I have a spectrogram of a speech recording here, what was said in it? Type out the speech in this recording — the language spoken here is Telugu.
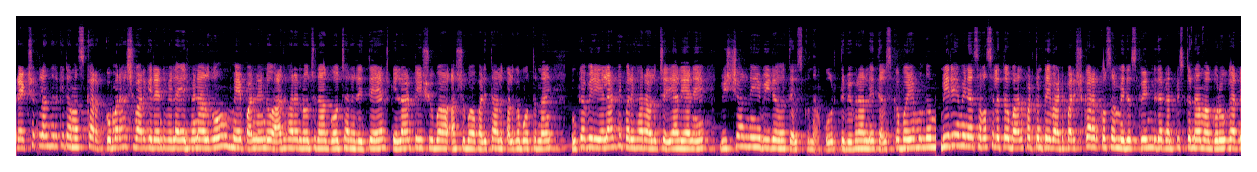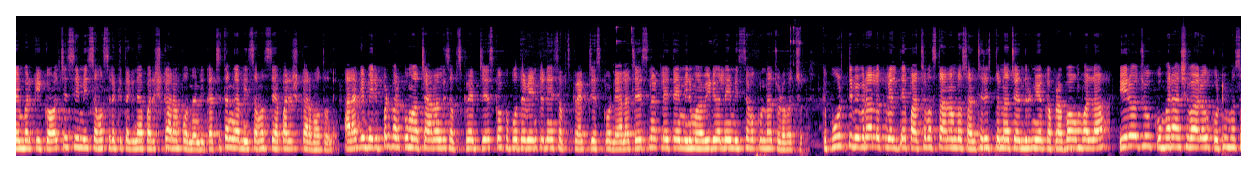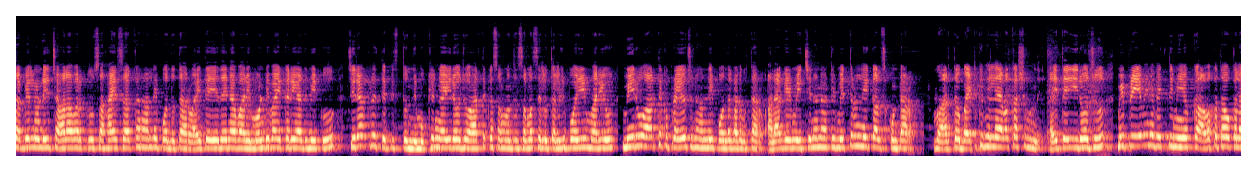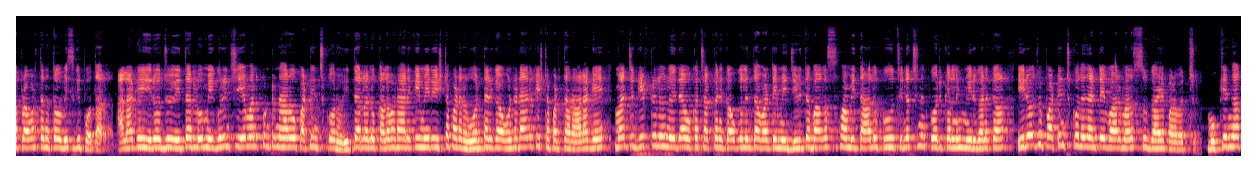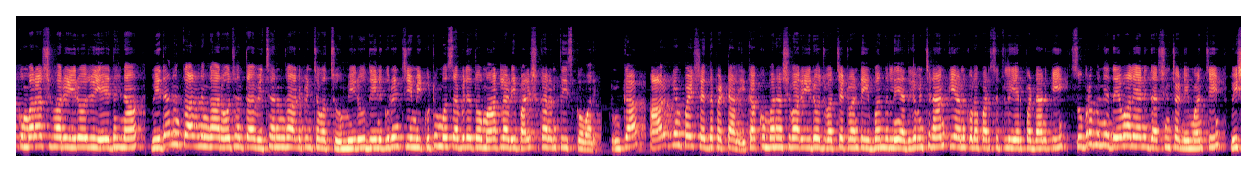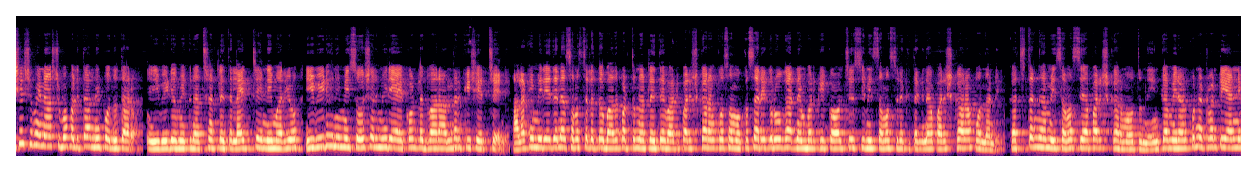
ప్రేక్షకులందరికీ నమస్కారం. కుంభరాశి వారికి రెండు వేల ఇరవై నాలుగు మే పన్నెండు ఆదివారం రోజున గోచార రీత్యా ఎలాంటి శుభ అశుభ ఫలితాలు కలగబోతున్నాయి? ఇంకా మీరు ఎలాంటి పరిహారాలు చేయాలి అనే విషయాల్ని వీడియో తెలుసుకుందాం. పూర్తి వివరాలని తెలుసుకోబోయే ముందు మీరు ఏమైనా సమస్యలతో బాధపడుతుంటే వాటి పరిష్కారం కోసం మీరు స్క్రీన్ మీద కనిపిస్తున్న మా గురువు గారి నెంబర్కి కాల్ చేసి మీ సమస్యలకి తగిన పరిష్కారం పొందండి. ఖచ్చితంగా మీ సమస్య పరిష్కారం అవుతుంది. అలాగే మీరు ఇప్పటి వరకు మా ఛానల్ని సబ్స్క్రైబ్ చేసుకోకపోతే వెంటనే సబ్స్క్రైబ్ చేసుకోండి. అలా చేసినట్లయితే మీరు మా వీడియోని మిస్ అవ్వకుండా చూడవచ్చు. ఇక పూర్తి వివరాల్లోకి వెళ్తే పంచమ స్థానంలో సంచరిస్తున్న చంద్రుని యొక్క ప్రభావం వల్ల ఈరోజు కుంభరాశి వారు కుటుంబ సభ్యుల నుండి చాలా వరకు సహాయ సహకారాల్ని పొందుతారు. అయితే ఏదైనా వారి మొండి వైఖరి అది మీకు చిరాకులు తెప్పిస్తుంది. ముఖ్యంగా ఈ రోజు ఆర్థిక సంబంధ సమస్యలు తొలగిపోయి మరియు మీరు ఆర్థిక ప్రయోజనాల్ని పొందగలుగుతారు. అలాగే మీ చిన్ననాటి మిత్రుల్ని కలుసుకుంటారు. వారితో బయటకు వెళ్ళే అవకాశం ఉంది. అయితే ఈరోజు మీ ప్రియమైన వ్యక్తి మీ యొక్క అవకతవకల ప్రవర్తనతో విసిగిపోతారు. అలాగే ఈరోజు ఇతరులు మీ గురించి ఏమనుకుంటున్నారో పట్టించుకోరు. ఇతరులను కలవడానికి మీరు ఇష్టపడరు. ఒంటరిగా ఉండడానికి ఇష్టపడతారు. అలాగే మంచి గిఫ్టులు లేదా ఒక చక్కని కౌగులింత వంటి మీ జీవిత భాగస్వామి తాలూకు చిన్న చిన్న కోరికల్ని మీరు గనక ఈరోజు పట్టించుకోలేదంటే వారి మనస్సు గాయపడవచ్చు. ముఖ్యంగా కుంభరాశి వారు ఈరోజు ఏదైనా విధానం కారణంగా రోజంతా విచారంగా అనిపించవచ్చు. మీరు దీని గురించి మీ కుటుంబ సభ్యులతో మాట్లాడి పరిష్కారం తీసుకోవాలి. ఇంకా ఆరోగ్యంపై శ్రద్ధ పెట్టాలి. ఇక కుంభరాశి వారు ఈ రోజు వచ్చేటువంటి ఇబ్బందుల్ని అధిగమించడానికి అనుకూల పరిస్థితులు ఏర్పడడానికి సుబ్రహ్మణ్య దేవాలయాన్ని దర్శించండి. మంచి విశేషమైన శుభ ఫలితాల్ని పొందుతారు. ఈ వీడియో మీకు నచ్చినట్లయితే లైక్ చేయండి మరియు ఈ వీడియోని మీ సోషల్ మీడియా అకౌంట్ల ద్వారా అందరికీ షేర్ చేయండి. అలాగే మీరు ఏదైనా సమస్యలతో బాధపడుతున్నట్లయితే వాటి పరిష్కారం కోసం ఒక్కసారి గురువు గారి నెంబర్కి కాల్ చేసి మీ సమస్యలకి తగిన పరిష్కారం పొందండి. ఖచ్చితంగా మీ సమస్య పరిష్కారం అవుతుంది. ఇంకా మీరు అనుకున్నటువంటి అన్ని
